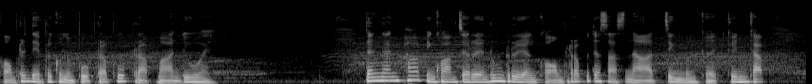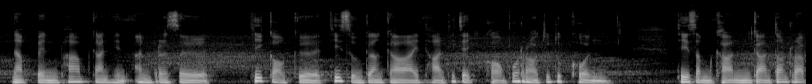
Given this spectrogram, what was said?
ของพระเดชพระคุณหลวงปู่พระผู้ปราบมารด้วย ดังนั้นภาพแห่งความเจริญรุ่งเรืองของพระพุทธศาสนาจึงบังเกิดขึ้นครับ นับเป็นภาพการเห็นอันประเสริฐ ที่ก่อเกิดที่ศูนย์กลางกายฐานที่ 7 ของพวกเราทุกๆ คน ที่สำคัญการต้อนรับ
